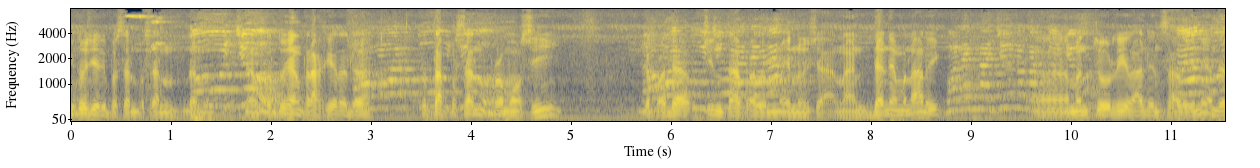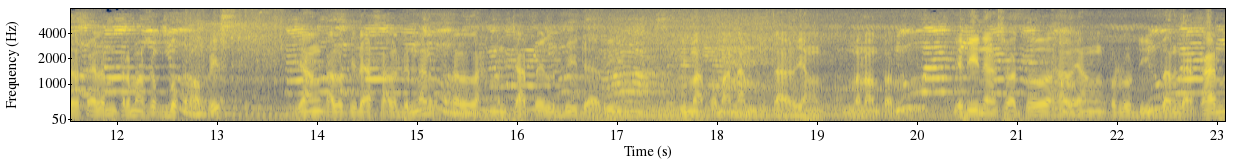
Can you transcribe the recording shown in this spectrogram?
Itu jadi pesan-pesan dan yang tentu yang terakhir adalah tetap pesan promosi kepada cinta film Indonesia. Nah, dan yang menarik eh, mencuri Raden Saleh ini adalah film termasuk box office yang kalau tidak salah dengar telah mencapai lebih dari 5,6 juta yang menonton. Jadi ini suatu hal yang perlu dibanggakan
